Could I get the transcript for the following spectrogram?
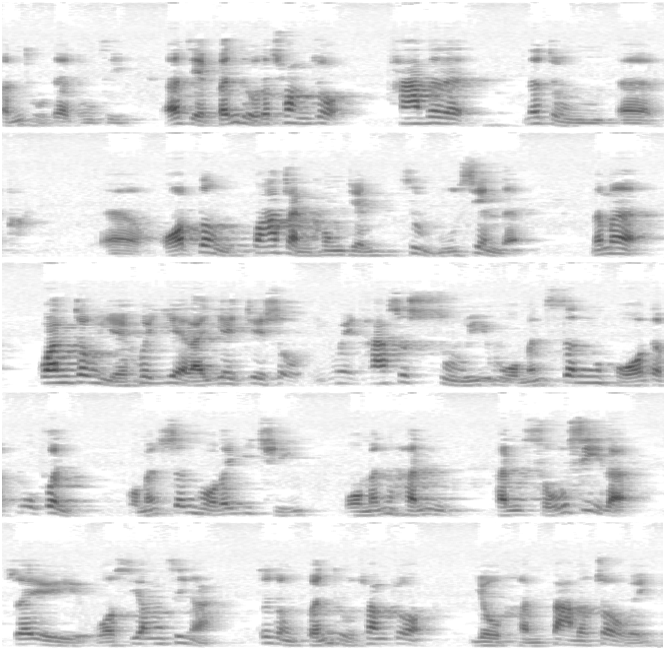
本土的东西，而且本土的创作它的那种呃。呃，活动发展空间是无限的，那么观众也会越来越接受，因为它是属于我们生活的部分，我们生活的疫情，我们很很熟悉的，所以我相信啊，这种本土创作有很大的作为，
